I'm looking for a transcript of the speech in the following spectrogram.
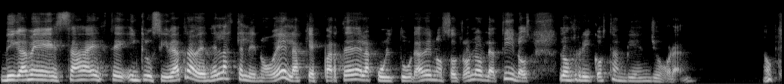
dígame esa, este, inclusive a través de las telenovelas, que es parte de la cultura de nosotros los latinos, los ricos también lloran. ¿Ok?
